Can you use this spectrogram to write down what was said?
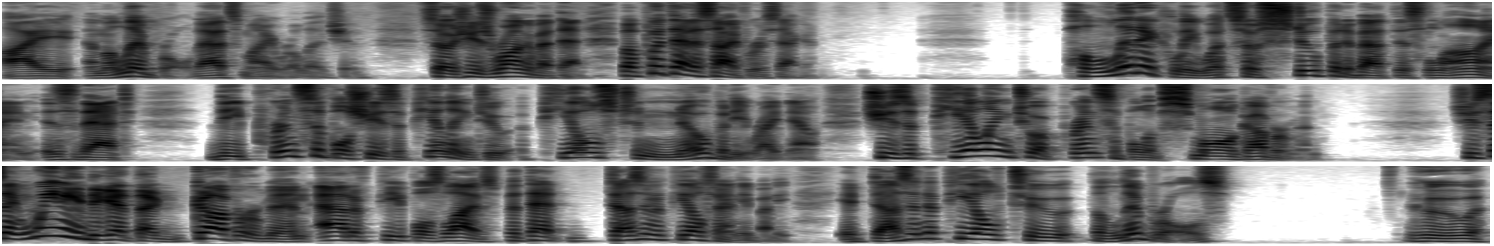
I am a liberal. That's my religion. So she's wrong about that. But put that aside for a second. Politically, what's so stupid about this line is that the principle she's appealing to appeals to nobody right now. She's appealing to a principle of small government. She's saying we need to get the government out of people's lives, but that doesn't appeal to anybody. It doesn't appeal to the liberals who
